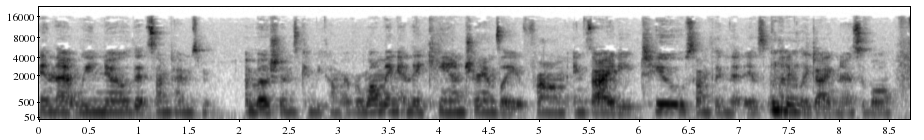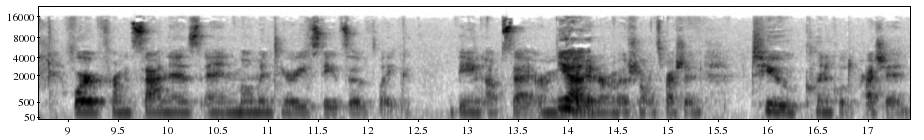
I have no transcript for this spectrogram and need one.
in that we know that sometimes emotions can become overwhelming and they can translate from anxiety to something that is mm-hmm. clinically mm-hmm. diagnosable or from sadness and momentary states of like being upset or muted yeah. our emotional expression to clinical depression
